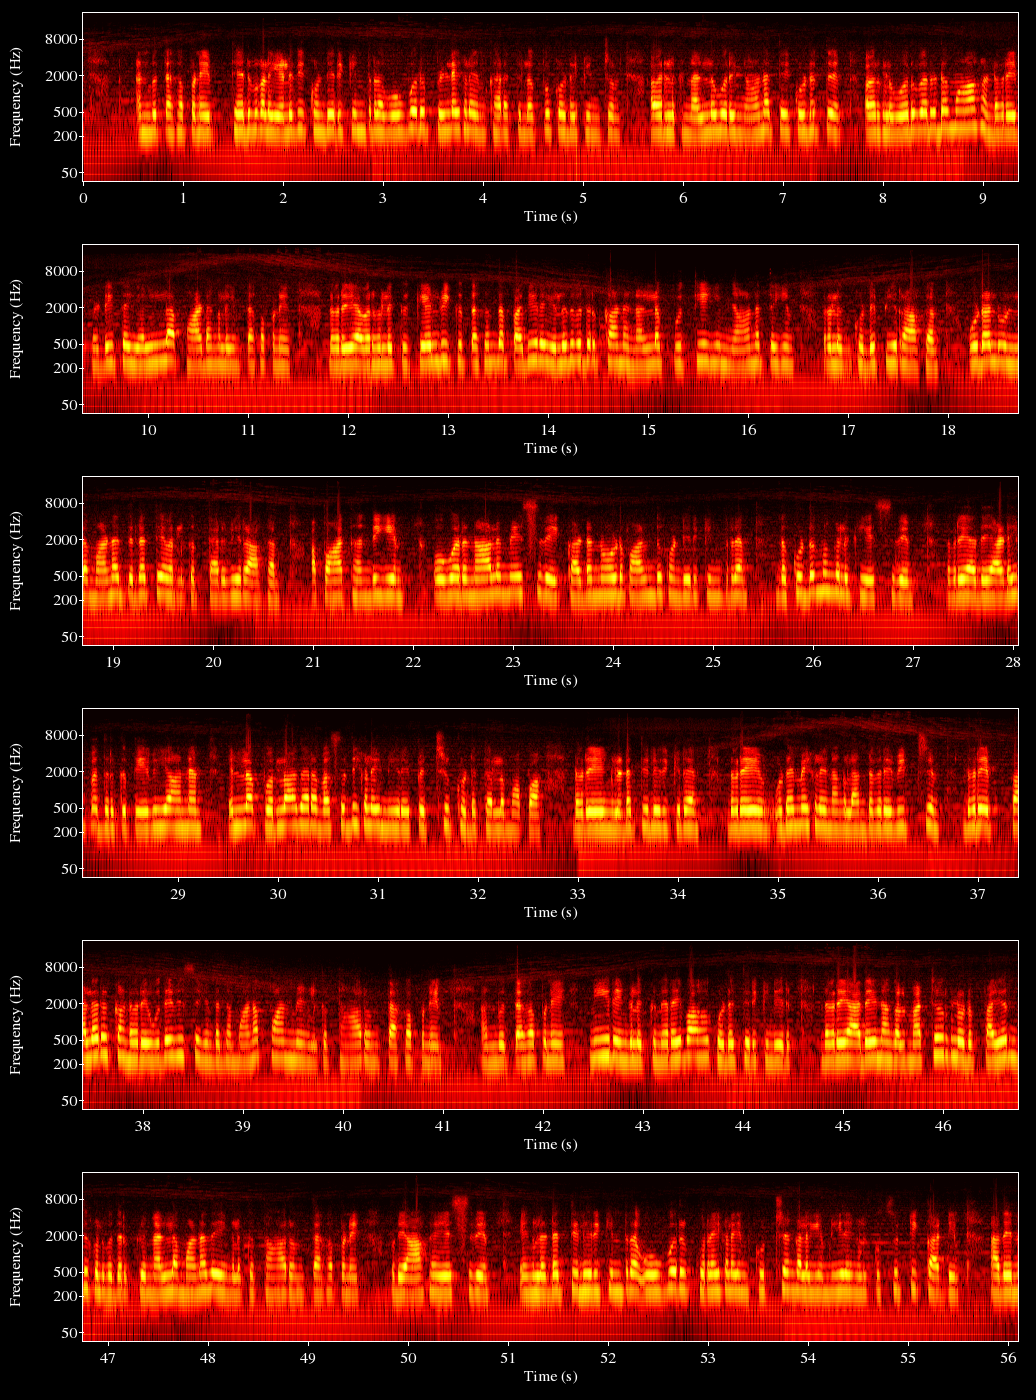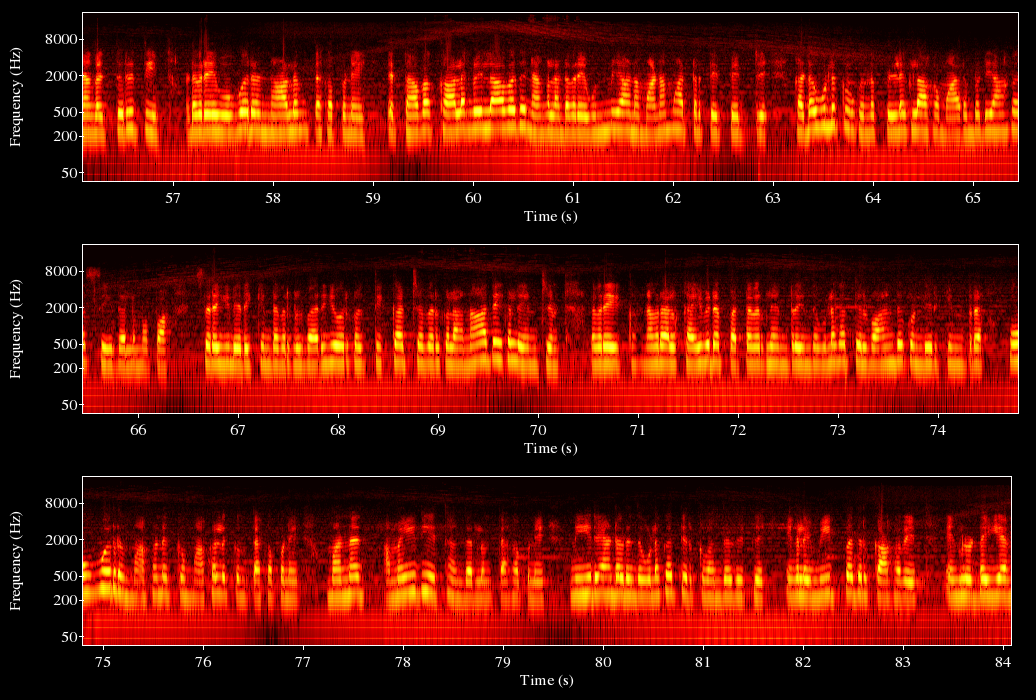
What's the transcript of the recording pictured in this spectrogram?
அன்பு தகப்பனை தேர்வுகளை எழுதி கொண்டிருக்கின்ற ஒவ்வொரு பிள்ளைகளையும் கரத்தில் ஒப்புக் கொடுக்கின்றோம். அவர்களுக்கு நல்ல ஒரு ஞானத்தை கொடுத்து அவர்கள் ஒரு வருடமாக ஆண்டவரை படித்த எல்லா பாடங்களையும் தகப்பனே ஆண்டவரை அவர்களுக்கு கேள்விக்கு தகுந்த பதிலை எழுதுவதற்கான நல்ல புத்தியையும் ஞானத்தையும் அவர்களுக்கு கொடுப்பீராக. உடல் உள்ள மன திடத்தை அவர்களுக்கு தருவீராக. அப்பா தந்தையே ஒவ்வொரு நாளும் இயேசுவை கடனோடு வாழ்ந்து கொண்டிருக்கின்ற இந்த குடும்பங்களுக்கு இயேசுவே அவரை அதை அடைப்பதற்கு தேவையான எல்லா பொருளாதார வசதிகளை நீரை பெற்று கொடுத்தல்லும் அப்பா. ஆண்டவரே எங்களிடத்தில் இருக்கிற ஆண்டவரே உடைமைகளை நாங்கள் ஆண்டவரை விற்று ஆண்டவரே பலருக்கு ஆண்டவரை உதவி செய்கின்ற அந்த மனப்பான்மை எங்களுக்கு தாரும். தகப்பனே அன்பு தகப்பனே நீர் எங்களுக்கு நிறைவாக கொடுத்திருக்கின்றீர் ஆண்டவரே அதை நாங்கள் மற்றவர்களோடு பகிர்ந்து கொள்வதற்கு நல்ல மனதை எங்களுக்கு தாரும். தகப்பனே அப்படி ஆக இயேசுவே எங்களிடத்தில் இருக்கின்ற ஒவ்வொரு குறைகளையும் குற்றங்களையும் நீர் எங்களுக்கு சுட்டி காட்டி அதை நாங்கள் திருத்தி ஆண்டவரே ஒவ்வொரு நாளும் தகப்பனே இந்த தவ காலங்களிலாவது நாங்கள் ஆண்டவரை உண்மையான மனமாற்றத்தை பெற்று கடவுளுக்கு உகந்த பிள்ளைகளாக மாறும்படியாக செய்தலும் அப்பா. சிறையில் இருக்கின்றவர்கள் வறியோர்கள் திக்கற்றவர்கள் அனாதைகள் என்று அவரை அவரால் கைவிடப்பட்டவர்கள் என்று இந்த உலகத்தில் வாழ்ந்து கொண்டிருக்கின்ற ஒவ்வொரு மகனுக்கும் மகளுக்கும் தகப்பனே மன அமைதியை தந்தரலும் தகப்பனே. நீரே ஆண்டவர் இந்த உலகத்திற்கு வந்ததுக்கு எங்களை மீட்பதற்காகவே எங்களுடைய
